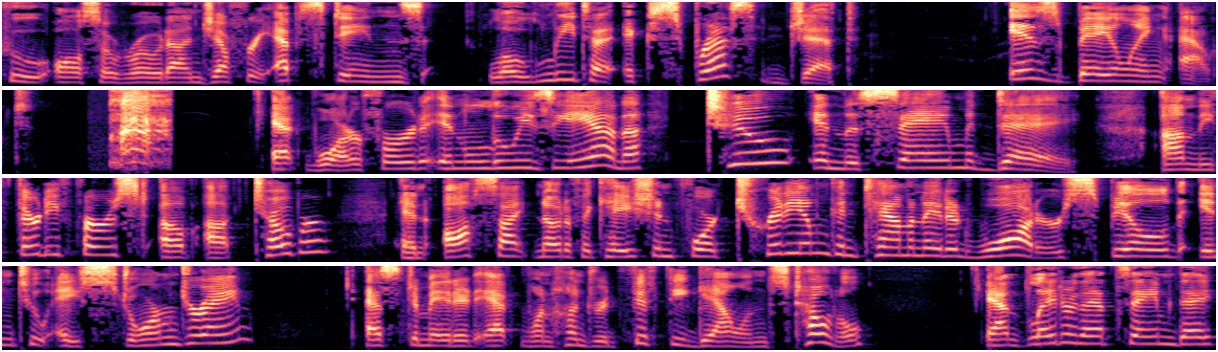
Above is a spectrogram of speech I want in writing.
who also rode on Jeffrey Epstein's Lolita Express jet, is bailing out. At Waterford in Louisiana, two in the same day. On the 31st of October, an offsite notification for tritium contaminated water spilled into a storm drain, estimated at 150 gallons total. And later that same day,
